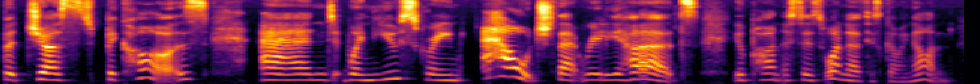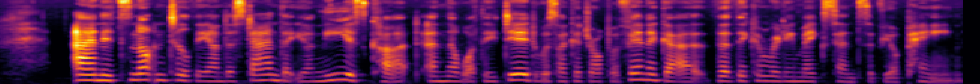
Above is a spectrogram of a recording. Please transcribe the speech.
but just because. And when you scream, ouch, that really hurts, your partner says, What on earth is going on? And it's not until they understand that your knee is cut and that what they did was like a drop of vinegar that they can really make sense of your pain.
